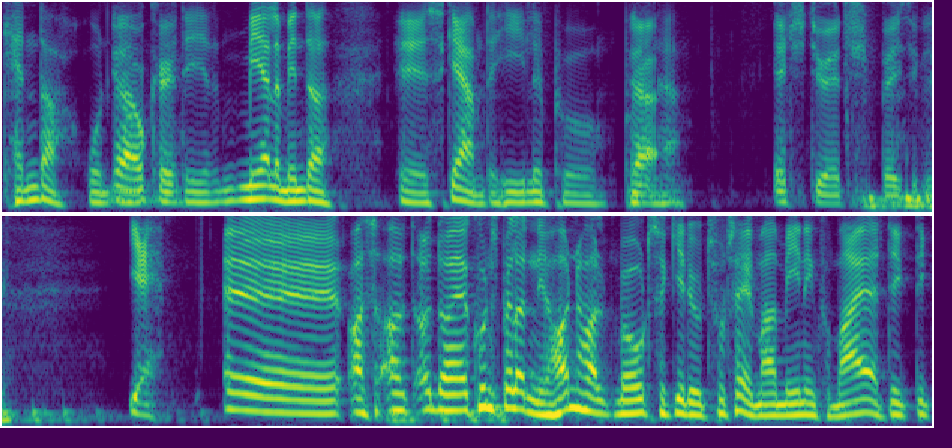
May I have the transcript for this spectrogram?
kanter rundt Ja, om. okay. Det er mere eller mindre øh, skærm det hele på, på Ja. den her. Edge to edge, basically. Ja. Øh, og, og, og når jeg kun spiller den i håndholdt mode, så giver det jo totalt meget mening for mig, at det, det,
